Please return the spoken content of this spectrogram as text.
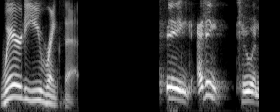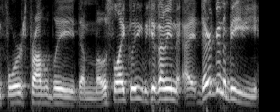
Where do you rank that? I think I think two and four is probably the most likely because I mean they're going to be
